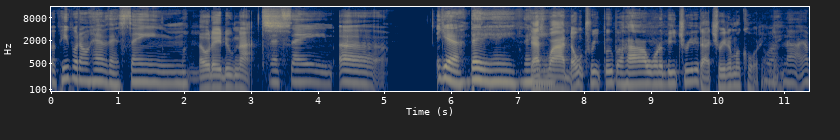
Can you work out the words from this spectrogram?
but people don't have that same no, they do not. that same uh yeah they ain't they That's ain't. why I don't treat people how I want to be treated. I treat them accordingly. well nah I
